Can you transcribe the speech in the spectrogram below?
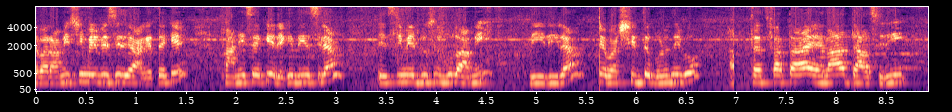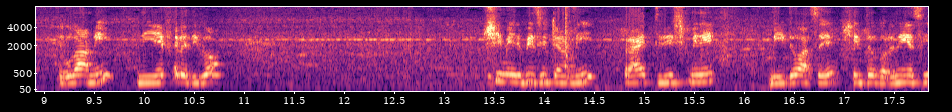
এবার আমি সিমের বিচি দিয়ে আগে থেকে পানি সেকে রেখে দিয়েছিলাম। এই সিমের বিচিগুলো আমি দিয়ে দিলাম। এবার সিদ্ধ করে নিব। তেজপাতা, এলাচ ডালচিনি এগুলো আমি নিয়ে ফেলে দিব। সিমের বিচিটা আমি প্রায় তিরিশ মিনিট মৃদু আছে, সিদ্ধ করে নিয়েছি।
